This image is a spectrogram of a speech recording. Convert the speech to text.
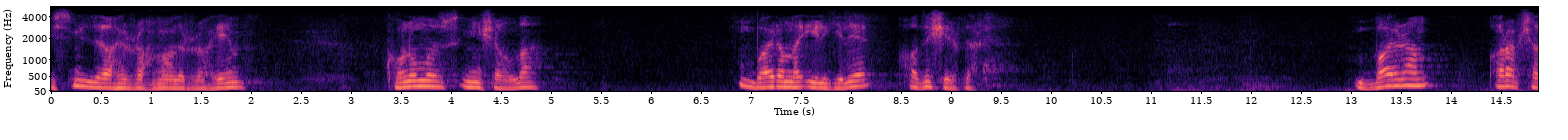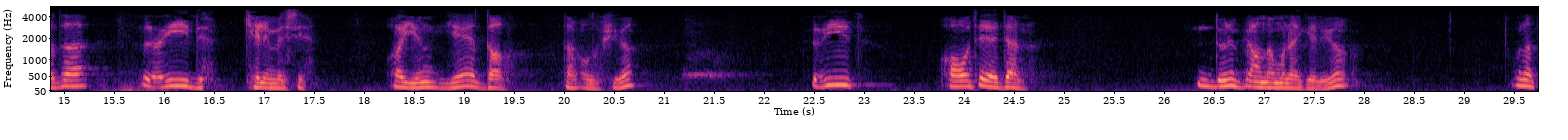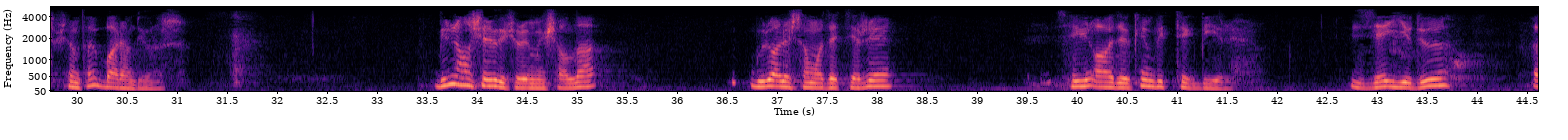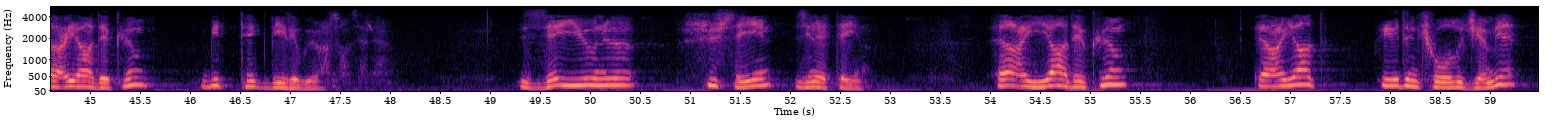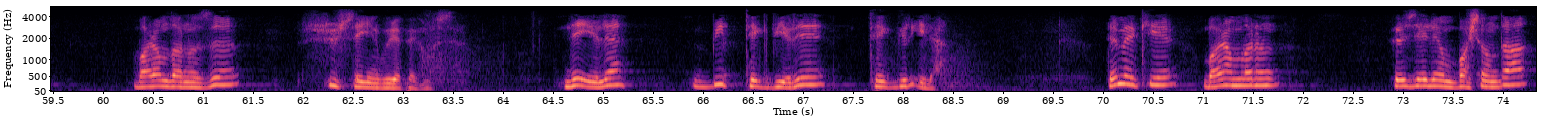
Bismillahirrahmanirrahim. Konumuz inşallah bayramla ilgili hadis-i şerifler. Bayram Arapçada id kelimesi ayın ye daldan oluşuyor. İd avde eden dönüp bir anlamına geliyor. Buna Türkçe'de tabi bayram diyoruz. Birini hadis şerife geçiyorum inşallah. Buyuruyor Aleyhisselam Hazretleri Seyyid adeküm bir tekbir. Zeyyidü e'yadeküm bir tekbiri buyuruyor Hazretleri. Zeyyünü süsleyin, zinetleyin. E'yadeküm e'yad İdin çoğulu cemi bayramlarınızı süsleyin buyuruyor Peygamber. Ne ile? Bir tekbiri tekbir ile. Demek ki bayramların özelliğin başında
